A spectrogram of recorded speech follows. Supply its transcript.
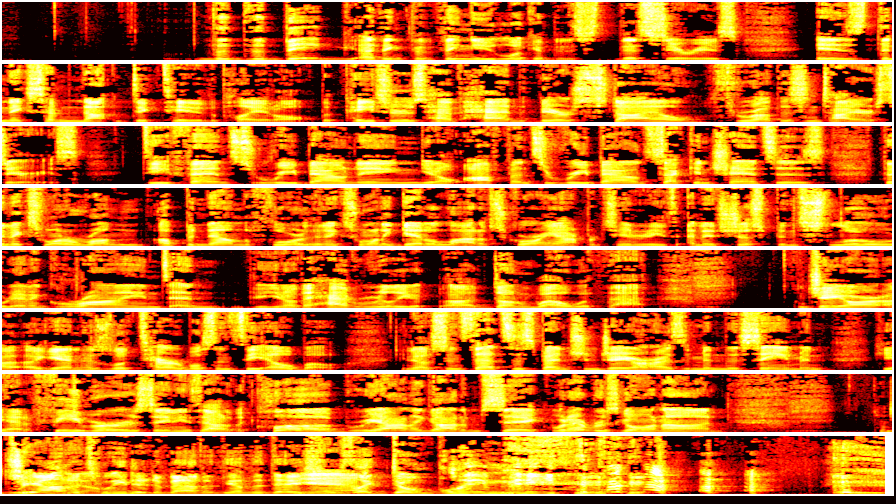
The the big, I think, the thing you look at this this series is the Knicks have not dictated the play at all. The Pacers have had their style throughout this entire series. Defense, rebounding, you know, offensive rebounds, second chances. The Knicks want to run up and down the floor. The Knicks want to get a lot of scoring opportunities, and it's just been slowed and a grind, and you know they haven't really uh, done well with that. J.R. Uh, again has looked terrible since the elbow. You know, since that suspension, J.R. hasn't been the same, and he had a fever, saying he's out of the club. Rihanna got him sick. Whatever's going on. J- Rihanna you know. tweeted about it the other day. She was like, "Don't blame me."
